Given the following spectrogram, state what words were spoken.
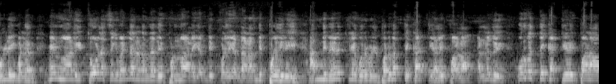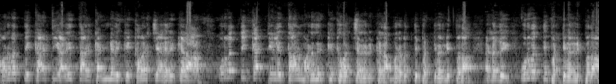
முல்லை மலர் மென்மாலை தோழசை வெள்ள நடந்தது. பொன்மாலை என்றால் அந்தி பொழுதிலே அந்த நேரத்திலே ஒருவள் பருவத்தை காட்டி அழைப்பாளா? அல்லது உருவத்தை காட்டி அழைப்பாளா? பருவத்தை காட்டி அழைத்தால் கண்களுக்கு கவர்ச்சியாக இருக்கலாம். உருவத்தை காட்டி அழைத்தால் மனதிற்கு கவர்ச்சியாக இருக்கலாம். பருவத்தை பற்றி வர்ணிப்பதா? அல்லது உருவத்தை பற்றி வர்ணிப்பதா?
